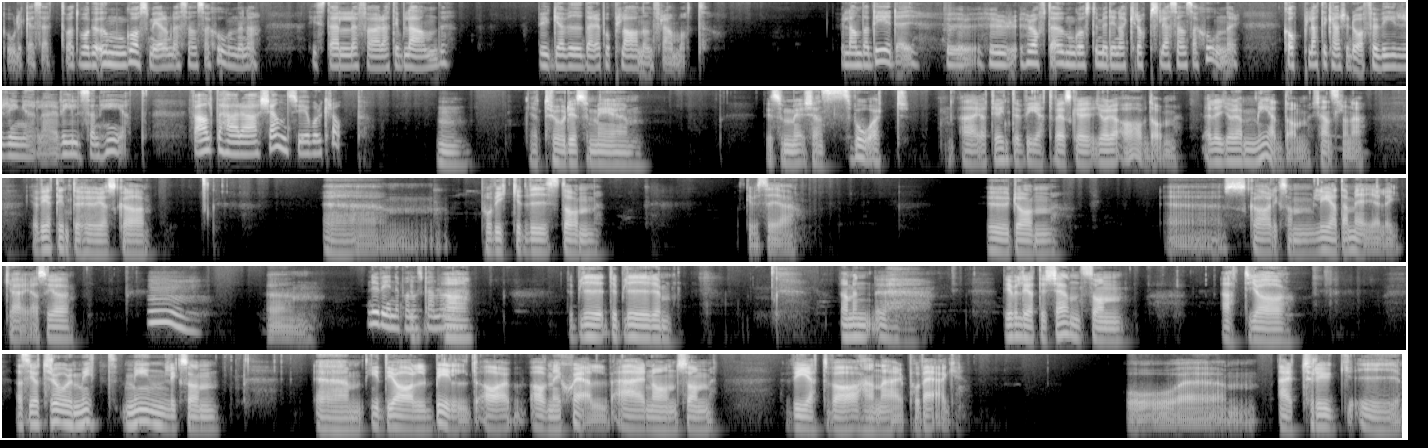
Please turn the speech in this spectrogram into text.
på olika sätt. Och att våga umgås med de där sensationerna istället för att ibland bygga vidare på planen framåt. Hur landar det i dig? Hur, hur, hur ofta umgås du med dina kroppsliga sensationer? Kopplat till kanske då förvirring eller vilsenhet. För allt det här äh, känns ju i vår kropp. Mm. Jag tror det som är det som känns svårt är att jag inte vet vad jag ska göra av dem. Eller göra med de känslorna. Jag vet inte hur jag ska eh, på vilket vis de, vad ska vi säga, hur de eh, ska liksom leda mig eller guida. Alltså jag... Mm. Um, nu är vi inne på något spännande. Ja, det blir, det blir ehm, Ja men eh, Det är väl det att det känns som att jag Alltså jag tror mitt, min liksom eh, idealbild av, av mig själv är någon som vet vad han är på väg. Och eh, är trygg i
